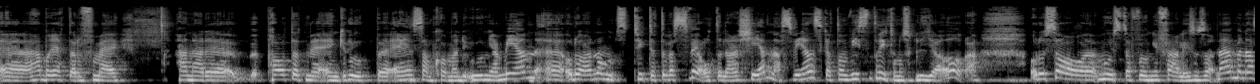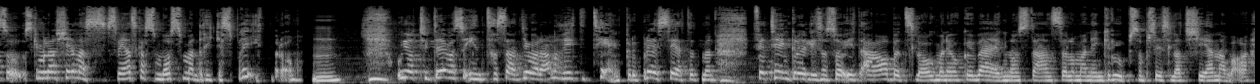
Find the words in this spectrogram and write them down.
Eh, han berättade för mig han hade pratat med en grupp eh, ensamkommande unga män eh, och då hade de tyckt att det var svårt att lära känna svenskar, att de visste inte riktigt vad de skulle göra. Och då sa Mustafa ungefär liksom så, nej men alltså ska man lära känna svenskar så måste man dricka sprit med dem. Och jag tyckte det var så intressant. Jag hade aldrig riktigt tänkt på det på det sättet. Men, för jag tänker det liksom så i ett arbetslag, man åker iväg någonstans eller man är en grupp som precis lärt känna varandra.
